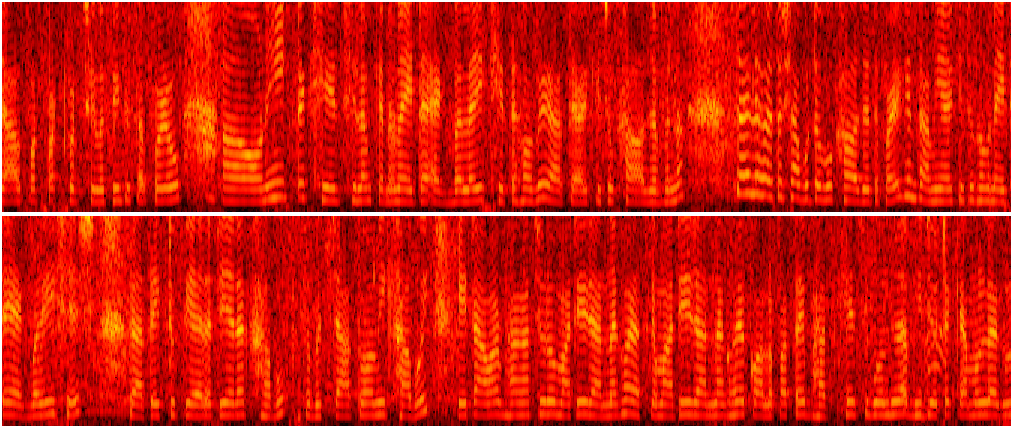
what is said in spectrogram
চাল পটপট করছিল, কিন্তু তারপরেও অনেকটা খেয়েছিলাম, কেননা এটা একবেলাই খেতে হবে, রাতে আর কিছু খাওয়া যাবে না। চাইলে হয়তো সাবু টাবু খাওয়া যেতে পারে, কিন্তু আমি আর কিছু খাব না, এটাই একবারেই শেষ। রাতে একটু পেয়ারা টিয়ারা খাব। তবে চা তো আমি খাবই। এটা আমার ভাঙাচুরো মাটির রান্নাঘর। আজকে মাটির রান্নাঘরে কলা পাতায় ভাত খেয়েছি। বন্ধুরা, ভিডিওটা কেমন লাগল?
